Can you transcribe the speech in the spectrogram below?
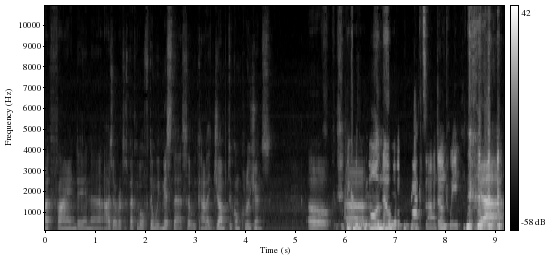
I find in uh, agile retrospective often we miss that, so we kind of like jump to conclusions. Oh, Because uh, we all know what the facts are, don't we? yeah,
